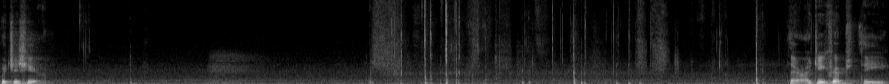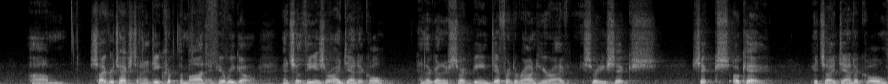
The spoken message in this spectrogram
which is here. There, I decrypt the um, ciphertext and I decrypt the mod, and here we go. And so these are identical, and they're going to start being different around here. I have 36, 6, okay. It's identical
